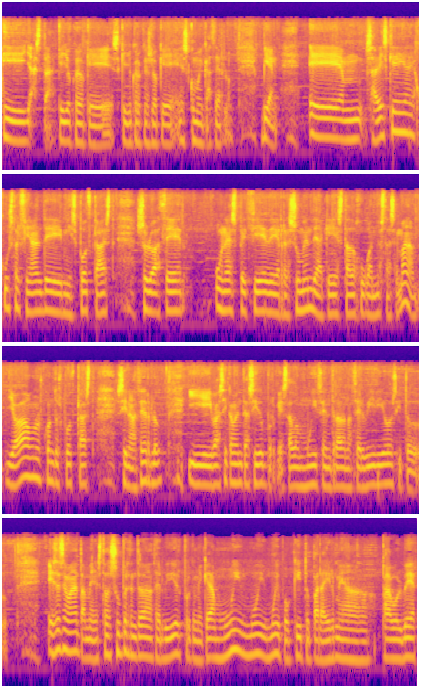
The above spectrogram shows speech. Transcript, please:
Y ya está, que yo creo que es, que yo creo que es lo que es como hay que hacerlo. Bien, eh, sabéis que justo al final de mis podcasts suelo hacer una especie de resumen de a qué he estado jugando esta semana. Llevaba unos cuantos podcasts sin hacerlo y básicamente ha sido porque he estado muy centrado en hacer vídeos y todo. Esta semana también he estado súper centrado en hacer vídeos porque me queda muy, muy, muy poquito para irme a. para volver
